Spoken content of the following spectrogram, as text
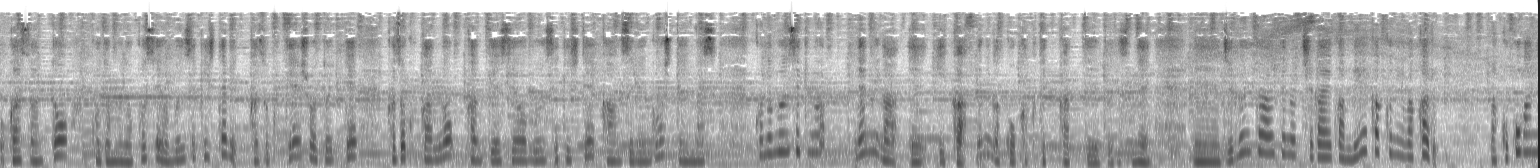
お母さんと子供の個性を分析したり、家族検証といって家族間の関係性を分析してカウンセリングをしています。この分析の何が、えー、いいか、何が効果的かっていうとですね、えー、自分と相手の違いが明確にわかる。まあ、ここがね、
